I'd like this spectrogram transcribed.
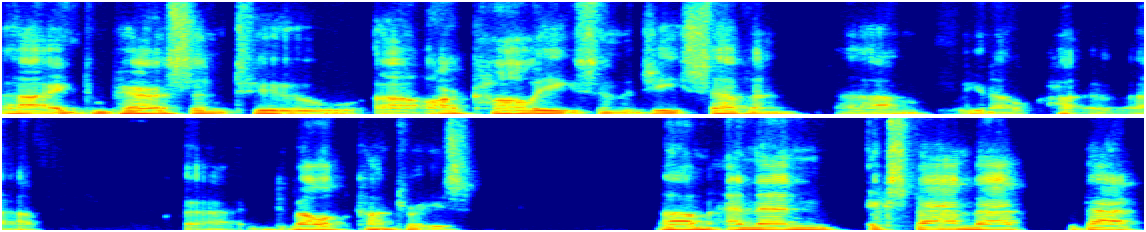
uh, in comparison to uh, our colleagues in the G7, um, you know, uh, uh, developed countries, um, and then expand that that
